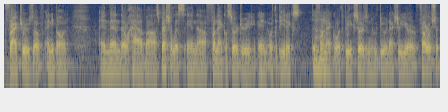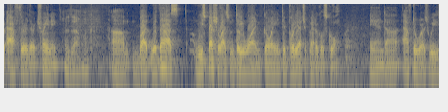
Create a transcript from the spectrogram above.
fractures of any bone. And then they'll have uh, specialists in uh, foot and ankle surgery in orthopedics, the foot and ankle orthopedic surgeon who do an extra year fellowship after their training. is that okay? Um, but with us, we specialize from day one going into podiatric medical school. And uh, afterwards, we,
